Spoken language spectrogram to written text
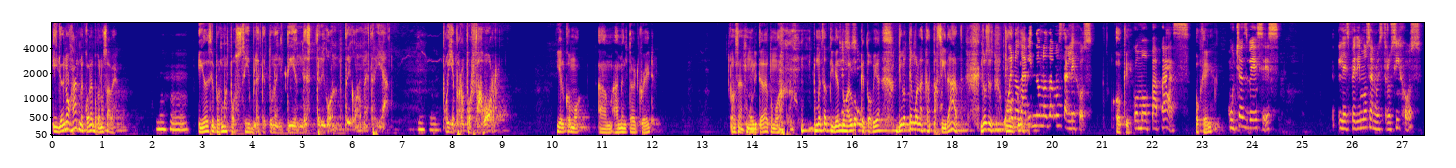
Y yo enojarme con él porque no sabe. Y yo decir, ¿por cómo es posible que tú no entiendes trigonometría? Oye, pero por favor. Y él como, um, I'm in third grade. O sea, como literal, como tú me estás pidiendo algo que todavía yo no tengo la capacidad. Entonces, bueno, David, no nos vamos tan lejos. Ok. Como papás. Ok. Muchas veces les pedimos a nuestros hijos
